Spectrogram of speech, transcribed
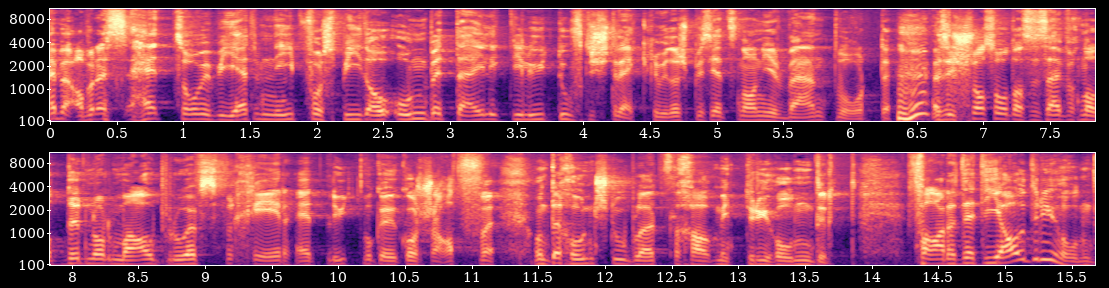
Eben, aber es hat so wie bei jedem Need for Speed auch unbeteiligte Leute auf der Strecke, wie das ist bis jetzt noch nie erwähnt worden. Mhm. Es ist schon so, dass es einfach noch der normale Berufsverkehr hat, Leute, die gehen, arbeiten und dann kommst du plötzlich halt mit 300. Fahren denn die auch 300,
